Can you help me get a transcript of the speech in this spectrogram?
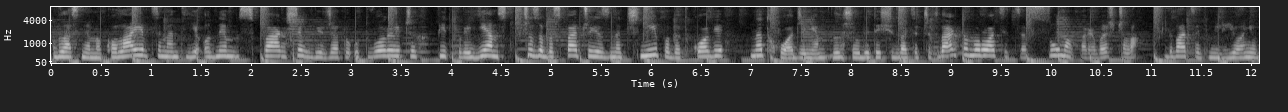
Власне, Миколаїв цемент є одним з перших бюджетоутворюючих підприємств, що забезпечує значні податкові надходження. Лише у 2024 році ця сума перевищила 20 мільйонів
